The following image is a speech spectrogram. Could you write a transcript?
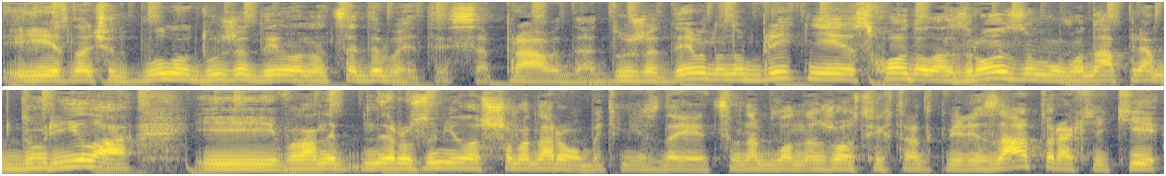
І, значить, було дуже дивно на це дивитися. Правда, дуже дивно. Ну, Брітні сходила з розуму, вона прям дуріла, і вона не, не розуміла, що вона робить. Мені здається, вона була на жорстких транквілізаторах, які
